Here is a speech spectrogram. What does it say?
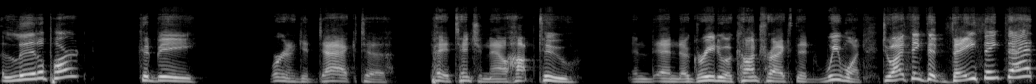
a little part, could be we're going to get Dak to pay attention now, hop two, and and agree to a contract that we want. Do I think that they think that?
